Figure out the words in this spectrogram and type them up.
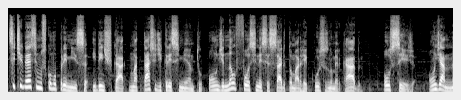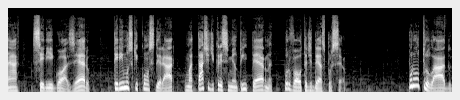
Se tivéssemos como premissa identificar uma taxa de crescimento onde não fosse necessário tomar recursos no mercado, ou seja, onde a NAF seria igual a zero, teríamos que considerar uma taxa de crescimento interna por volta de 10%. Por outro lado,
